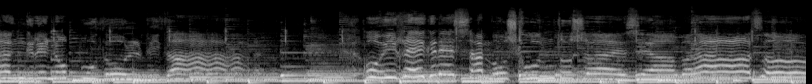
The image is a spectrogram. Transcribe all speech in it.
sangre no pudo olvidar. Hoy regresamos juntos a ese abrazo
